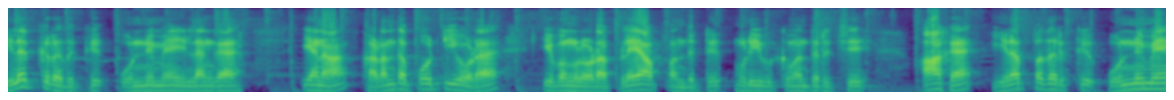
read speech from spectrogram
இழக்கிறதுக்கு ஒன்றுமே இல்லைங்க. ஏன்னா கடந்த போட்டியோட இவங்களோட பிளே ஆஃப் வந்துட்டு முடிவுக்கு வந்துருச்சு. ஆக இழப்பதற்கு ஒன்றுமே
